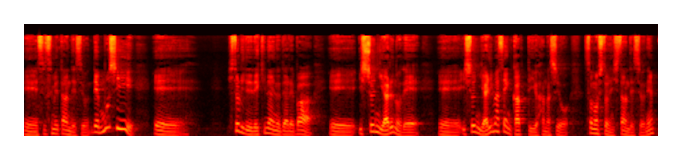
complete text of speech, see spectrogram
えー進めたんですよ。で、もし、えー一人でできないのであれば、えー一緒にやるので、えー一緒にやりませんかっていう話をその人にしたんですよね。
